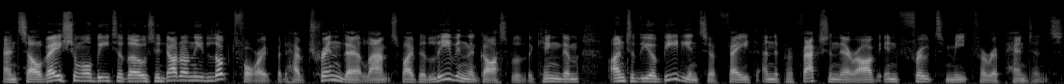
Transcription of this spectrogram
and salvation will be to those who not only looked for it, but have trimmed their lamps by believing the gospel of the kingdom unto the obedience of faith and the perfection thereof in fruits meet for repentance.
